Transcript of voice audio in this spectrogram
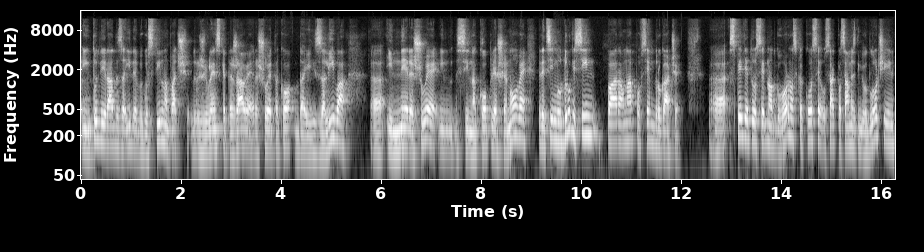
in tudi rad zaide v gostilno, pač življenjske težave rešuje tako, da jih zaliva in ne rešuje in si nakoplje še nove. Recimo drugi sin pa ravna povsem drugače. Uh, spet je tu osebna odgovornost, kako se vsak posameznik odloči, in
